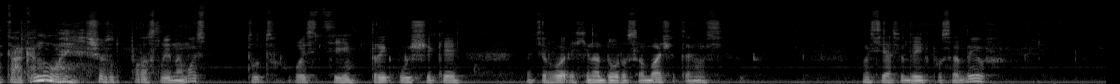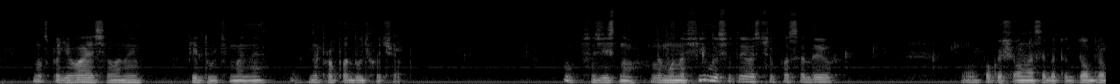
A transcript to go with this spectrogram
Так, а ну що тут по рослинам? Ось тут ось ці три кущики цього ехінодоруса, бачите? Ось. Ось я сюди їх посадив. Ну, сподіваюся, вони підуть в мене, не пропадуть хоча б. Ну, звісно, лимонофілу сюди ось цю посадив. Ну, Поки що вона себе тут добре,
